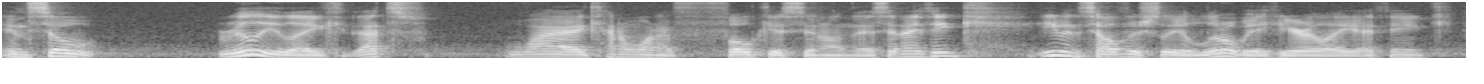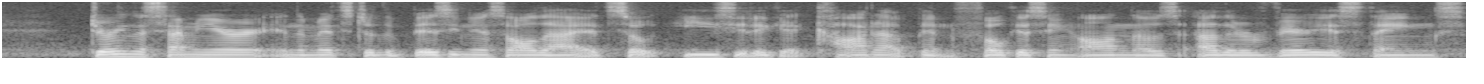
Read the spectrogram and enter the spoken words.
And so, really, like, that's why I kind of want to focus in on this. And I think, even selfishly, a little bit here, like, I think during this time of year, in the midst of the busyness, all that, it's so easy to get caught up in focusing on those other various things,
